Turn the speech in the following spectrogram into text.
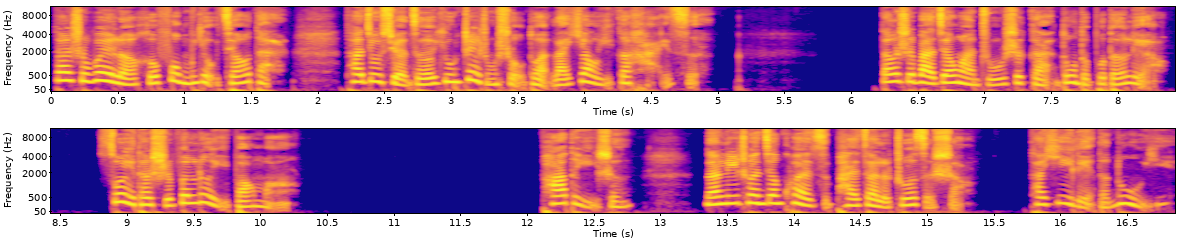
但是为了和父母有交代，他就选择用这种手段来要一个孩子。当时把江晚竹是感动的不得了，所以他十分乐意帮忙。啪的一声，南离川将筷子拍在了桌子上，他一脸的怒意。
